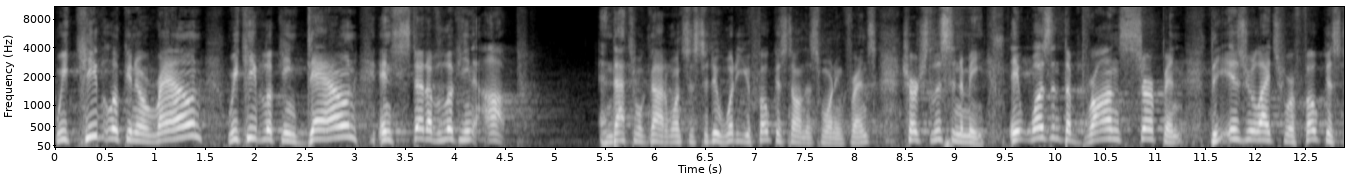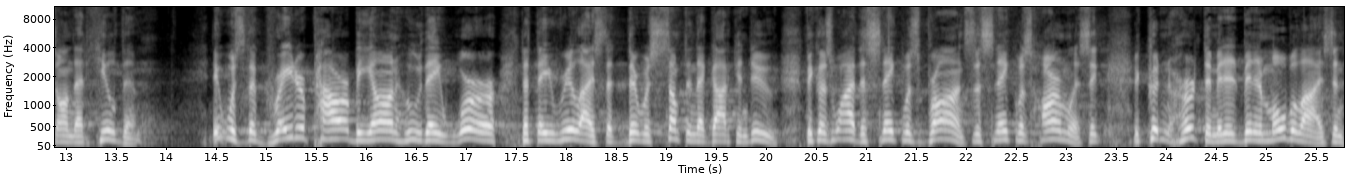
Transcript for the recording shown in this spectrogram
we keep looking around, we keep looking down instead of looking up. And that's what God wants us to do. What are you focused on this morning, friends? Church, listen to me. It wasn't the bronze serpent the Israelites were focused on that healed them. It was the greater power beyond who they were that they realized that there was something that God can do. Because why? The snake was bronze. The snake was harmless. It, it couldn't hurt them. It had been immobilized. And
